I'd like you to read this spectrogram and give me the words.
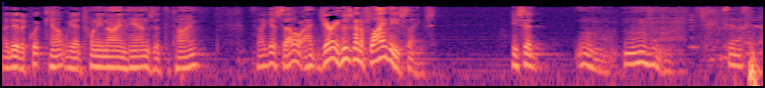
I did a quick count. We had 29 hands at the time. So I guess that'll. Jerry, who's going to fly these things? He said, mm, mm. He said,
